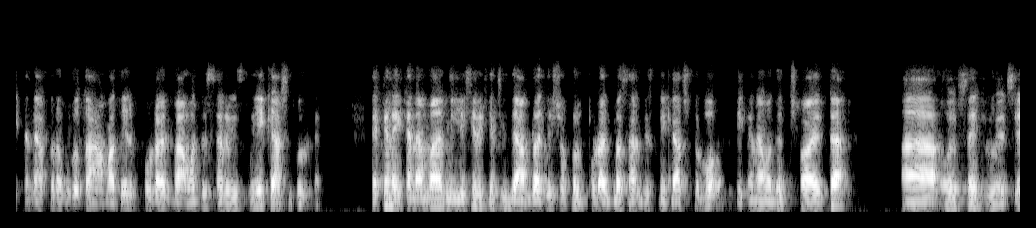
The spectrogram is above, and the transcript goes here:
এখানে আপনারা মূলত আমাদের প্রোডাক্ট বা আমাদের সার্ভিস নিয়ে কাজ করবেন। দেখেন এখানে আমরা আমি লিখে রেখেছি যে আমরা যে সকল প্রোডাক্ট বা সার্ভিস নিয়ে কাজ করব, এখানে আমাদের ৬ টা ওয়েবসাইট রয়েছে।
